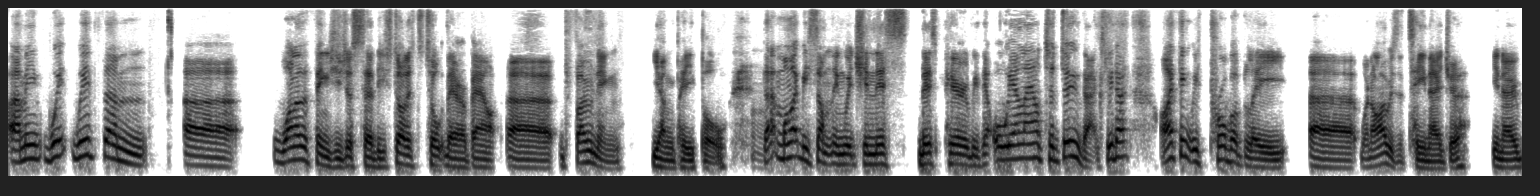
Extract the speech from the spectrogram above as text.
I mean, with, with um, uh, one of the things you just said, you started to talk there about uh, phoning young people. Hmm. That might be something which in this this period we think, oh, we're allowed to do that because we don't. I think we've probably, uh, when I was a teenager, you know,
